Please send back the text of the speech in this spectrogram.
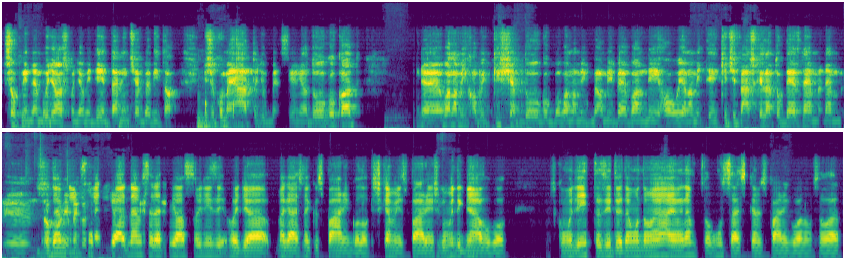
sok minden ugyanazt mondja, mint én, tehát nincs ebben vita. És akkor meg át tudjuk beszélni a dolgokat, van, amik, amik kisebb dolgokban van, amik, amiben van néha olyan, amit én kicsit másképp látok, de ez nem, nem zavarja nem, meg. Nem szereti, nem szereti azt, hogy, izé, hogy uh, megállás nélkül sparringolok, és kemény sparring, és akkor mindig nyávogok. És akkor mondja, itt az idő, de mondom, hogy áj, nem tudom, muszáj kemény sparringolnom, szóval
